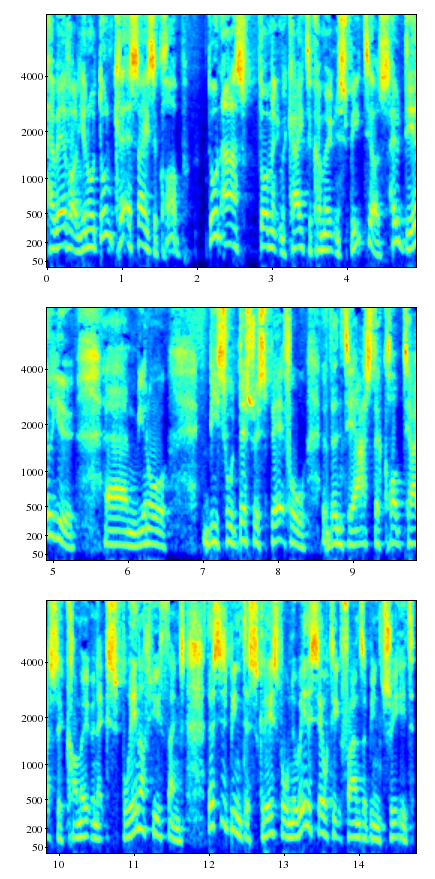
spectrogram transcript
However, you know, don't criticise the club. Don't ask Dominic McKay to come out and speak to us. How dare you, um, you know, be so disrespectful than to ask the club to actually come out and explain a few things. This has been disgraceful. And the way the Celtic fans have been treated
